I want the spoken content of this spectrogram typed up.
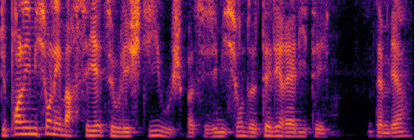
tu prends l'émission Les Marseillais, ou les Ch'tis, ou je sais pas, ces émissions de télé-réalité T'aimes bien?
